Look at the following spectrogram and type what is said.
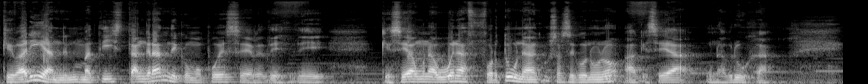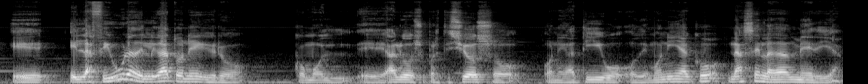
que varían en un matiz tan grande como puede ser desde que sea una buena fortuna cruzarse con uno a que sea una bruja. Eh, en la figura del gato negro como eh, algo supersticioso o negativo o demoníaco nace en la Edad Media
